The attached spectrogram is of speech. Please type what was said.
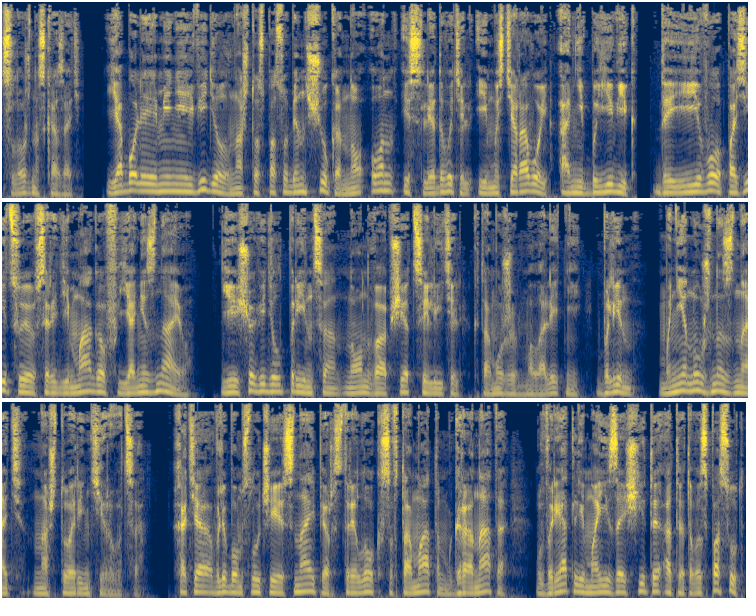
Сложно сказать. Я более-менее видел, на что способен Щука, но он исследователь и мастеровой, а не боевик, да и его позицию среди магов я не знаю. Я еще видел принца, но он вообще целитель, к тому же малолетний. Блин, мне нужно знать, на что ориентироваться. Хотя в любом случае снайпер, стрелок с автоматом, граната вряд ли мои защиты от этого спасут,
